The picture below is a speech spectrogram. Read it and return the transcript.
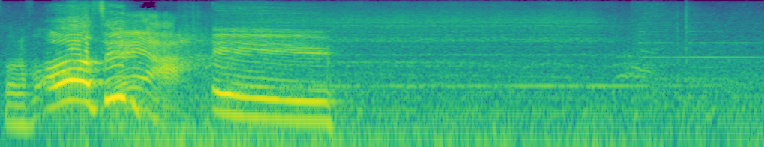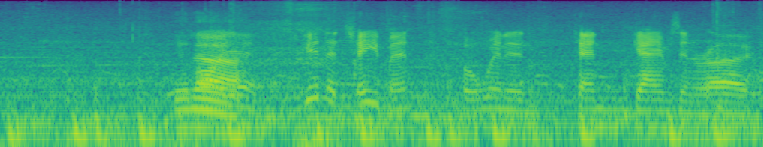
Sort of. Oh, it's in! Yeah! Hey. You Oh, know, yeah. You get an achievement for winning 10 games in a row.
